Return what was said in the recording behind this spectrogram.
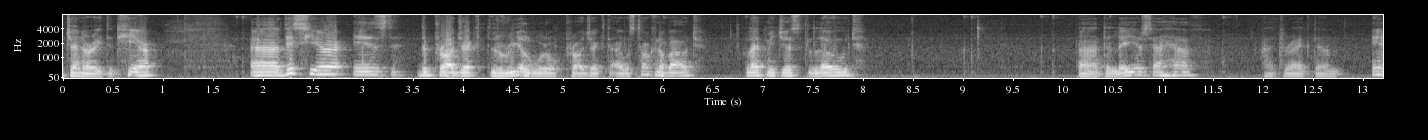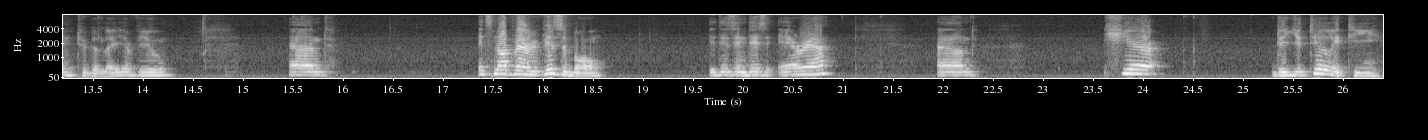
generated here uh, this here is the project the real world project I was talking about let me just load uh, the layers I have I drag them into the layer view. And it's not very visible. It is in this area. And here the utility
